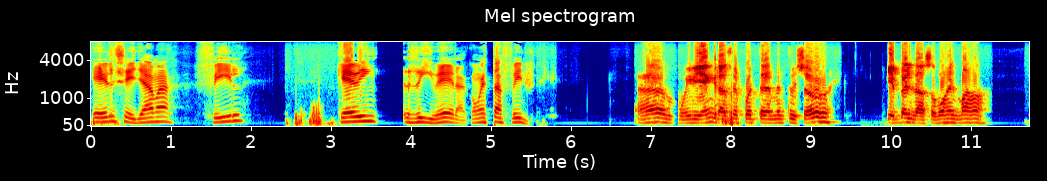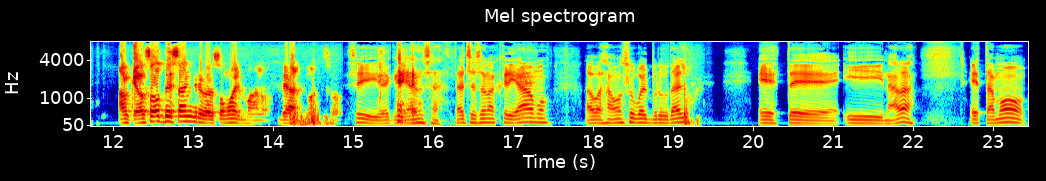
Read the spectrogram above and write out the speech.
Él se llama Phil Kevin Rivera. ¿Cómo estás, Phil? Ah, muy bien, gracias por tenerme en tu show. Y es verdad, somos hermanos aunque no somos de sangre, pero somos hermanos de alma. Sí, de crianza. Tacho, eso nos criamos, la pasamos súper brutal. Este, y nada, estamos,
